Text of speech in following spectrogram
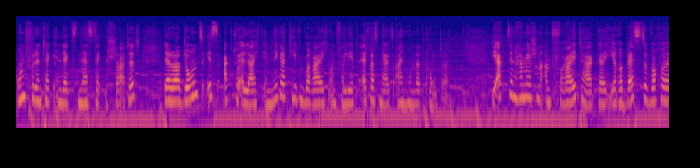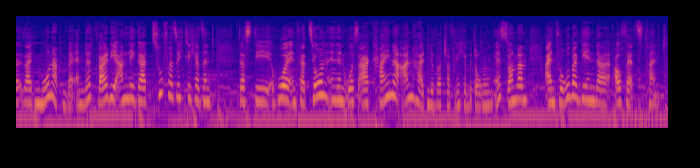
und für den Tech-Index Nasdaq gestartet. Der Dow Jones ist aktuell leicht im negativen Bereich und verliert etwas mehr als 100 Punkte. Die Aktien haben ja schon am Freitag äh, ihre beste Woche seit Monaten beendet, weil die Anleger zuversichtlicher sind, dass die hohe Inflation in den USA keine anhaltende wirtschaftliche Bedrohung ist, sondern ein vorübergehender Aufwärtstrend.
